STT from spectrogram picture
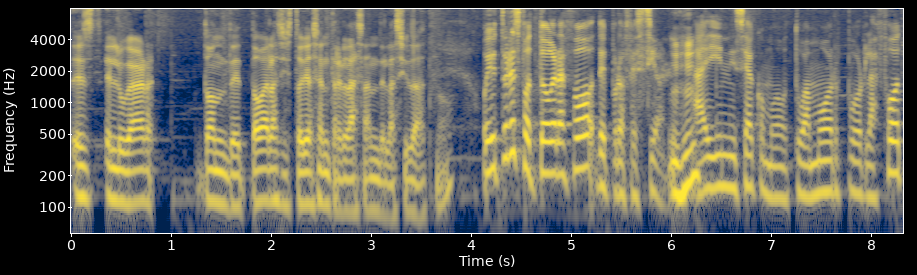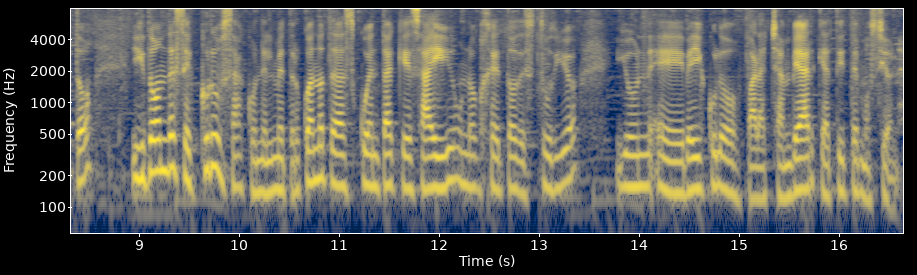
es el lugar donde todas las historias se entrelazan de la ciudad, ¿no? Oye, tú eres fotógrafo de profesión. Ahí inicia como tu amor por la foto. ¿Y dónde se cruza con el metro? ¿Cuándo te das cuenta que es ahí un objeto de estudio y un eh, vehículo para chambear que a ti te emociona?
